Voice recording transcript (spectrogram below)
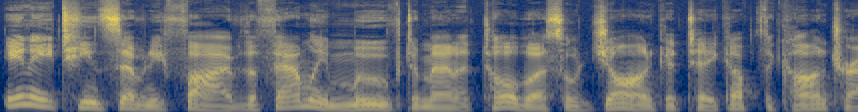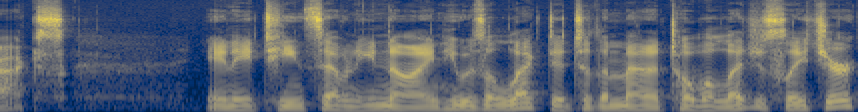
In 1875, the family moved to Manitoba so John could take up the contracts. In 1879, he was elected to the Manitoba legislature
